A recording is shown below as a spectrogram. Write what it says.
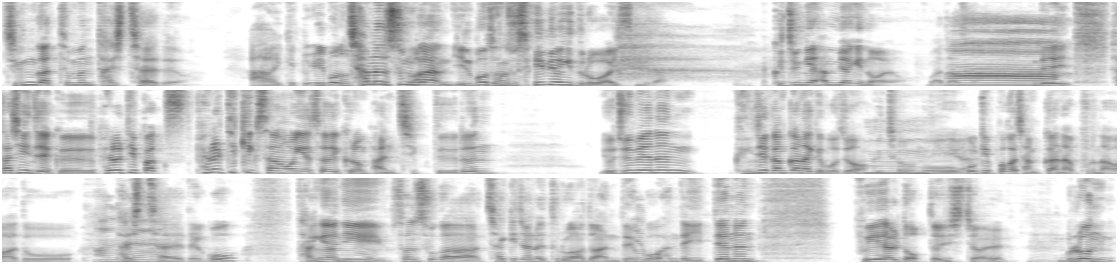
지금 같으면 다시 차야 돼요. 아 이게 또 일본 선수가 차는 좋아- 순간 일본 선수 3 명이 들어와 있습니다. 그 중에 한 명이 넣어요. 맞아서. 아. 근데 사실 이제 그 페널티 박스 페널티킥 상황에서의 그런 반칙들은 요즘에는 굉장히 깐깐하게 보죠. 그쵸. 뭐 VAR. 골키퍼가 잠깐 앞으로 나와도 아, 다시 네. 차야 되고 당연히 선수가 차기 전에 들어와도 안 되고 네. 한데 이때는 VAR도 없던 시절 음. 물론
